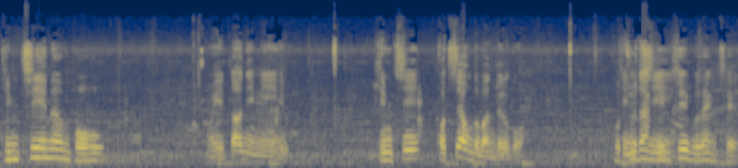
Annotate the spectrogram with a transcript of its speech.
김치는 보호. 뭐이 떠님이 김치, 고추장도 만들고, 고추장 김치. 김치, 무생채.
